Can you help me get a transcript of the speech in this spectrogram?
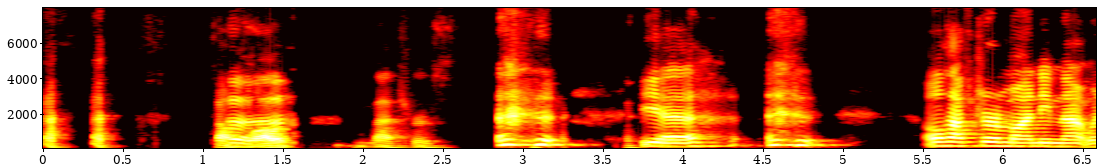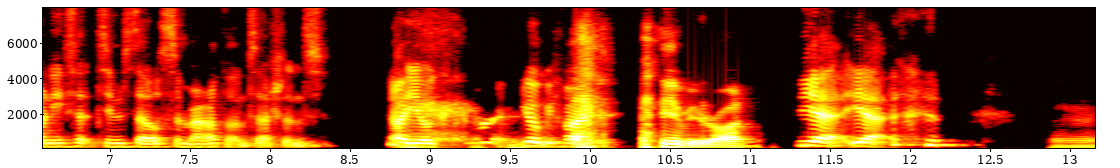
Tough uh, love. mattress. yeah. I'll have to remind him that when he sets himself some marathon sessions. No, you'll you'll be fine. You'll be right. Yeah, yeah. Yeah.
